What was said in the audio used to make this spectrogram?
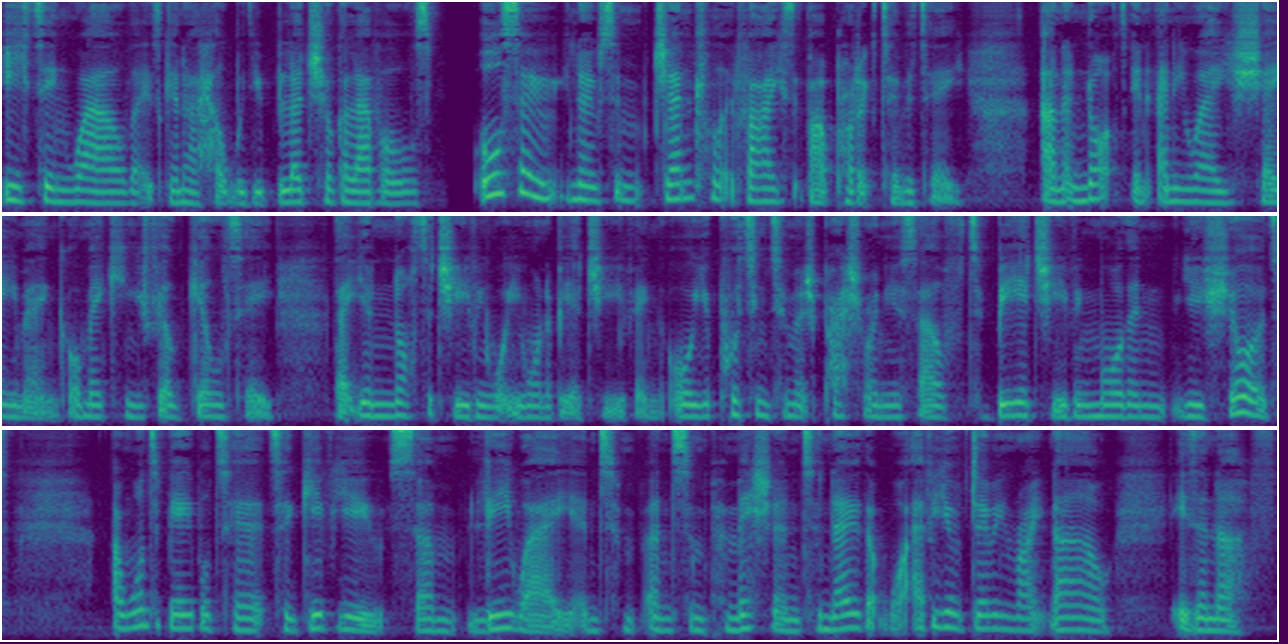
eating well that is going to help with your blood sugar levels also, you know, some gentle advice about productivity and not in any way shaming or making you feel guilty that you're not achieving what you want to be achieving or you're putting too much pressure on yourself to be achieving more than you should. I want to be able to to give you some leeway and to, and some permission to know that whatever you're doing right now is enough.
